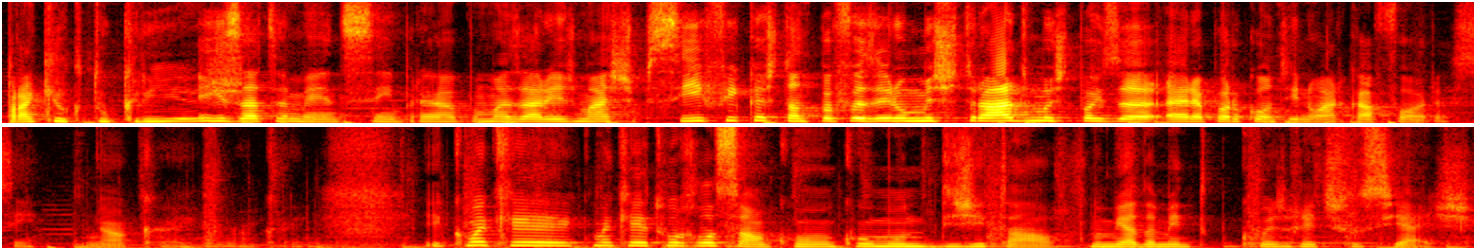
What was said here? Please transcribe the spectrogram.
para aquilo que tu querias. Exatamente, sim, para umas áreas mais específicas, tanto para fazer um mestrado, mas depois eh, era para continuar cá fora, sim. Ok, ok. E como é que é, como é, que é a tua relação com, com o mundo digital, nomeadamente com as redes sociais?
